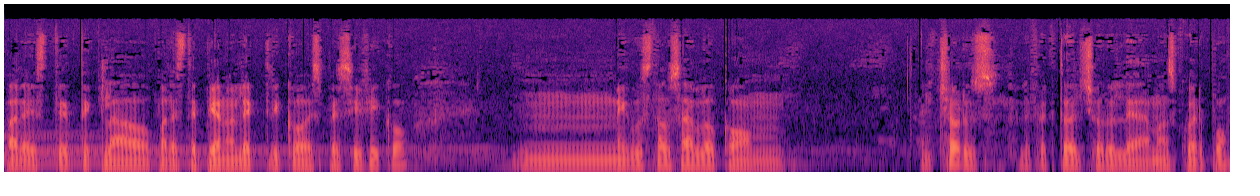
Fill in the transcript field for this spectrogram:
para este teclado, para este piano eléctrico específico, mm, me gusta usarlo con el chorus. El efecto del chorus le da más cuerpo.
